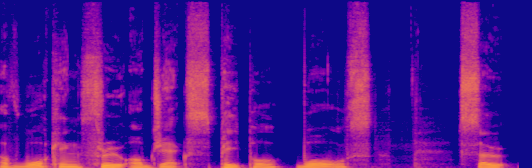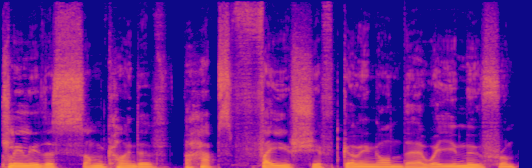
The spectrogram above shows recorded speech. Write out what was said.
of walking through objects, people, walls. So clearly, there's some kind of perhaps phase shift going on there where you move from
